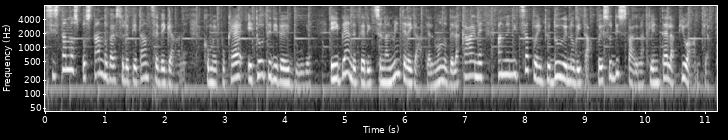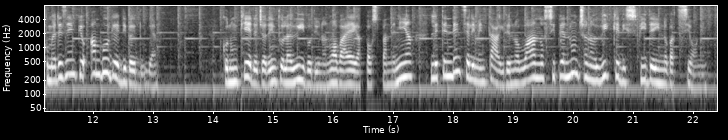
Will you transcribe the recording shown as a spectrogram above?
si stanno spostando verso le pietanze vegane, come poké e torte di verdure, e i brand tradizionalmente legati al mondo della carne hanno iniziato a introdurre novità per soddisfare una clientela più ampia, come ad esempio hamburger di verdure. Con un piede già dentro l'arrivo di una nuova era post-pandemia, le tendenze alimentari del nuovo anno si preannunciano ricche di sfide e innovazioni.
